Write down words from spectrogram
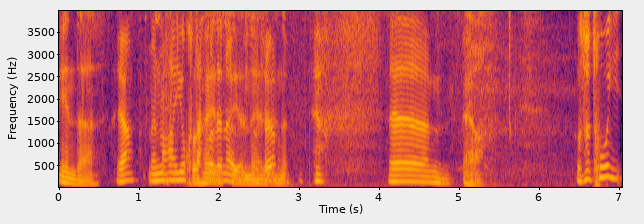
Inn der. Ja, Men vi har gjort På akkurat den øvelsen nede før. Ja Um, Ja. og så tror jeg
